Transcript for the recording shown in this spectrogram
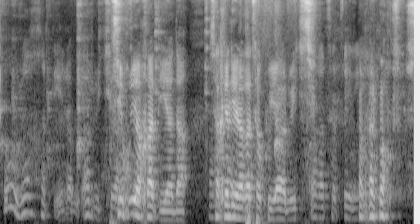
ხო, რა ხატია, რა არ ვიცი. ციყვია ხატია და სახელი რაღაცა ქვია არ ვიცი რაღაცა წერი. აღარ მახსოვს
